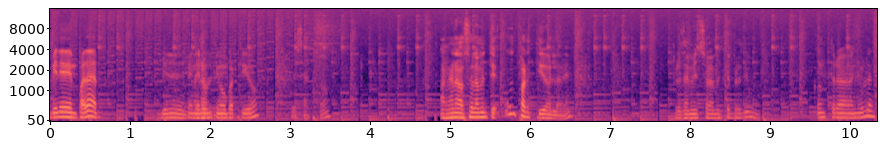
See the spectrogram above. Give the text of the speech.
Viene de empatar Viene de en el empatar. último partido. Exacto. Ha ganado solamente un partido en la B, pero también solamente perdió uno. contra Ñublense.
